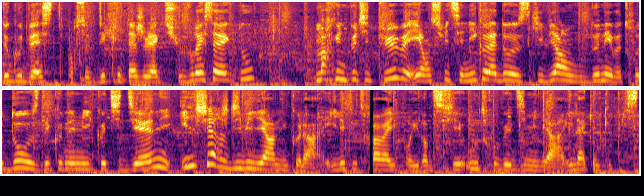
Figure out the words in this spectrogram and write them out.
de Goodvest pour ce décryptage de l'actu. Vous restez avec nous. Marque une petite pub et ensuite c'est Nicolas Dose qui vient vous donner votre dose d'économie quotidienne. Il cherche 10 milliards Nicolas. Il est au travail pour identifier où trouver 10 milliards. Il a quelques pistes.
